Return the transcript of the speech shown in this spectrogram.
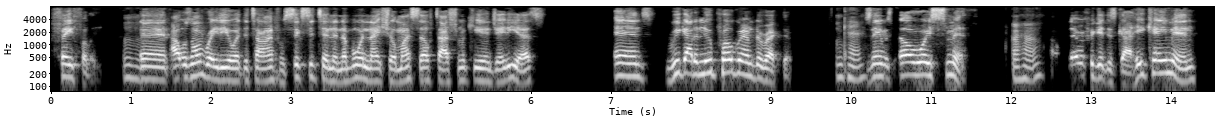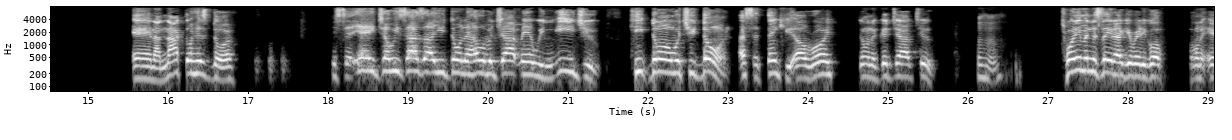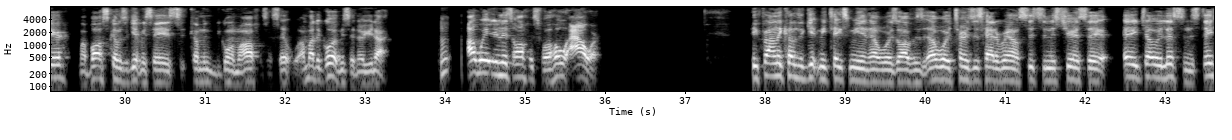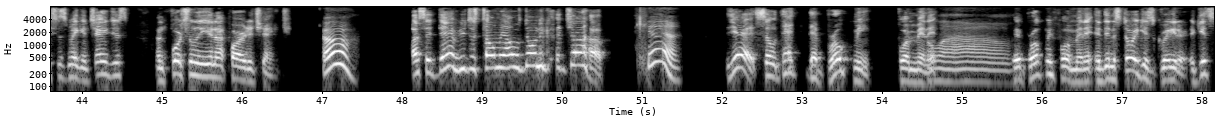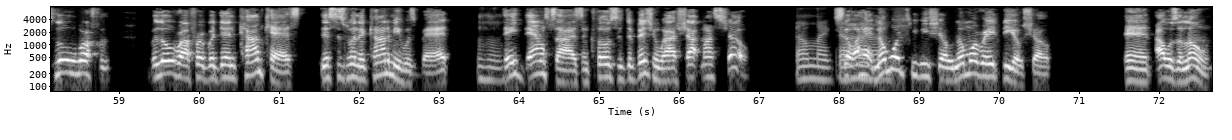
faithfully. Mm-hmm. And I was on radio at the time from six to ten, the number one night show. Myself, Tasha McKee, and JDS. And we got a new program director. Okay. His name is Elroy Smith. Uh huh. I'll never forget this guy. He came in, and I knocked on his door. He said, "Hey, Joey Zaza, you doing a hell of a job, man. We need you. Keep doing what you're doing." I said, "Thank you, Elroy. Doing a good job too." Mm-hmm. Twenty minutes later, I get ready to go up on the air. My boss comes to get me, says, "Come and go in my office." I said, well, "I'm about to go up." He said, "No, you're not." Mm-hmm. I waited in this office for a whole hour. He finally comes to get me, takes me in Elroy's office. Elroy turns his hat around, sits in his chair, and say, "Hey, Joey, listen, the station's making changes. Unfortunately, you're not part of the change." Oh. I said, "Damn, you just told me I was doing a good job." Yeah. Yeah. So that that broke me for a minute. Wow. It broke me for a minute, and then the story gets greater. It gets a little rougher, a little rougher. But then Comcast, this is when the economy was bad. Mm-hmm. They downsized and closed the division where I shot my show. Oh my god. So I had no more TV show, no more radio show. And I was alone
